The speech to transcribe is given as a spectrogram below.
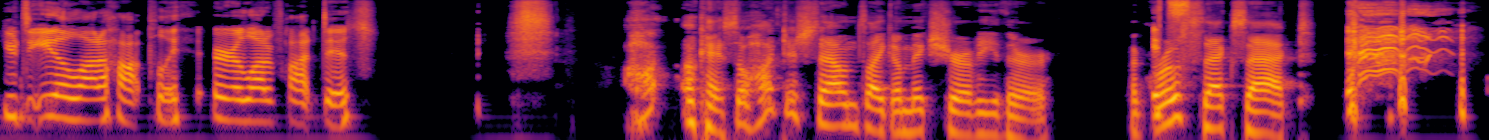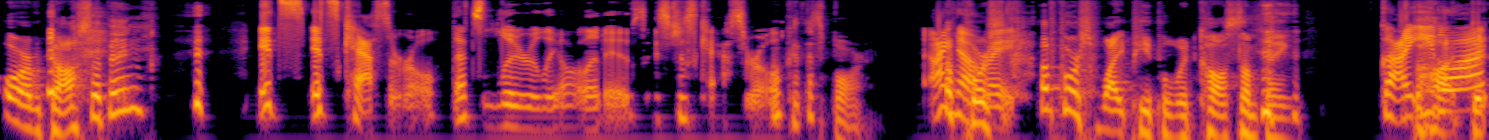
You'd eat a lot of hot plate or a lot of hot dish. Hot, okay, so hot dish sounds like a mixture of either a gross It's- sex act or gossiping. It's it's casserole. That's literally all it is. It's just casserole. Okay, that's boring. I Of know, course- right? Of course, white people would call something. Gotta the eat a hot lot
